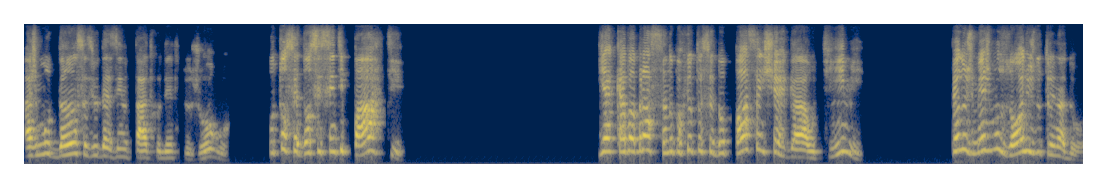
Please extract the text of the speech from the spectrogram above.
as mudanças e o desenho tático dentro do jogo, o torcedor se sente parte. E acaba abraçando, porque o torcedor passa a enxergar o time pelos mesmos olhos do treinador.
